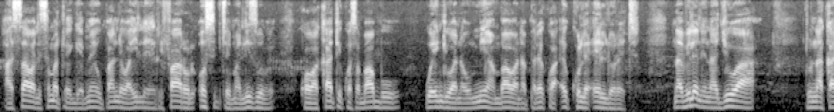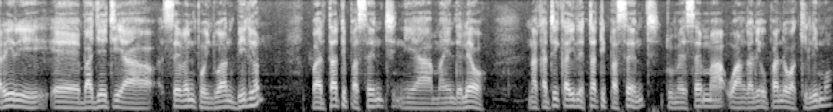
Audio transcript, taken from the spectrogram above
hasa walisema tuegemee upande wa ile referral hospital imalizwe kwa wakati, kwa sababu wengi wanaumia ambao wanapelekwa kule Eldoret, na vile ninajua tunakariri eh, bajeti ya 7.1 billion but 30% ni ya maendeleo, na katika ile 30% tumesema waangalie upande wa kilimo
